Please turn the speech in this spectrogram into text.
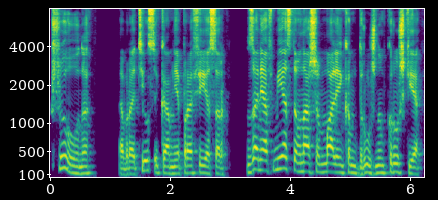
«Шиона», — обратился ко мне профессор, заняв место в нашем маленьком дружном кружке.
